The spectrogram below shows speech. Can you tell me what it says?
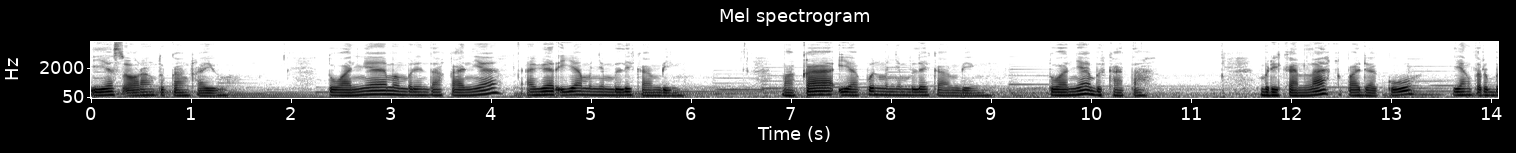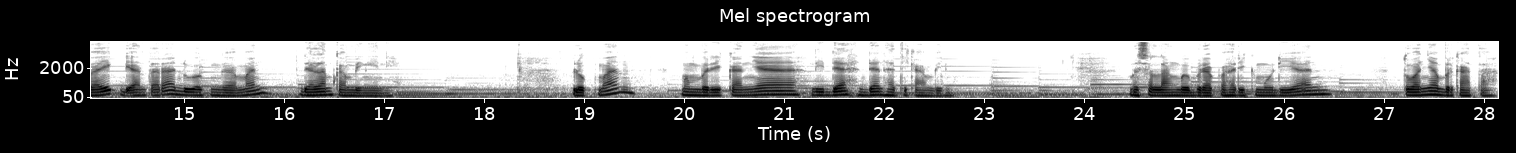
Ia seorang tukang kayu. Tuannya memerintahkannya agar ia menyembelih kambing. Maka ia pun menyembelih kambing. Tuannya berkata, "Berikanlah kepadaku yang terbaik di antara dua genggaman dalam kambing ini." Lukman memberikannya lidah dan hati kambing. Berselang beberapa hari kemudian, tuannya berkata,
